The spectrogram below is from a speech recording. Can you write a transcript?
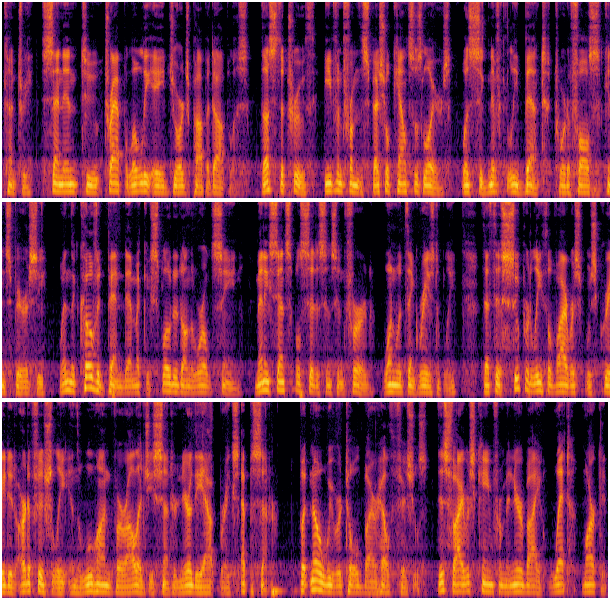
country sent in to trap lowly aide George Papadopoulos. Thus, the truth, even from the special counsel's lawyers, was significantly bent toward a false conspiracy. When the COVID pandemic exploded on the world scene, Many sensible citizens inferred, one would think reasonably, that this super lethal virus was created artificially in the Wuhan Virology Center near the outbreak's epicenter. But no, we were told by our health officials. This virus came from a nearby wet market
